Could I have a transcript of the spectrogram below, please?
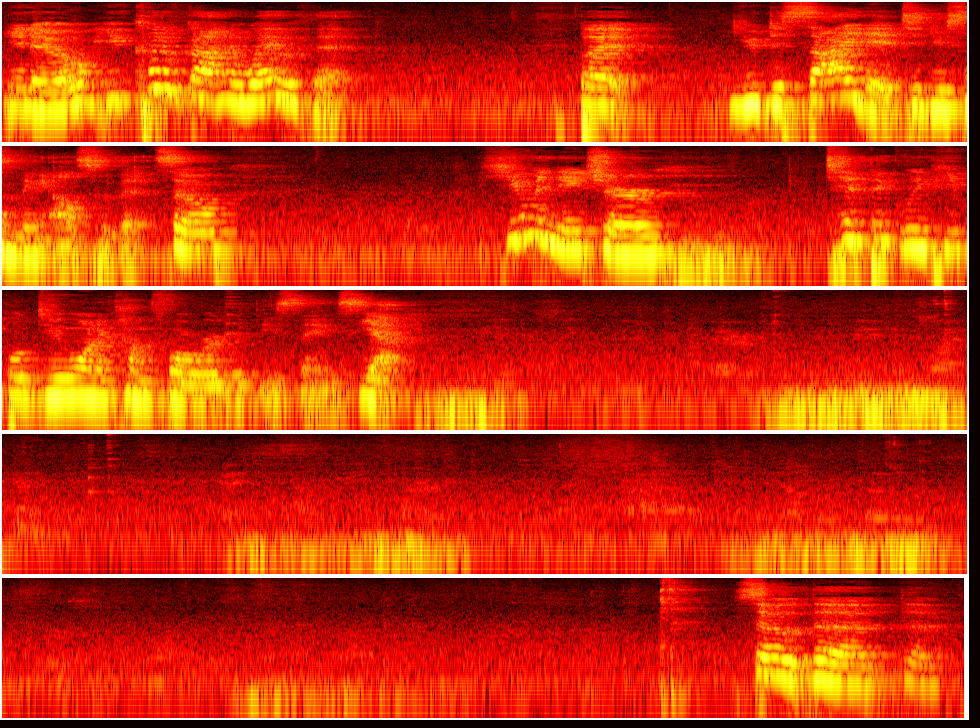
You know, you could have gotten away with it. But you decided to do something else with it. So, human nature, typically people do want to come forward with these things. Yeah. So the, the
